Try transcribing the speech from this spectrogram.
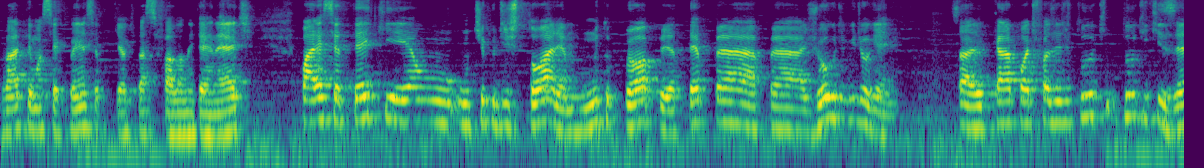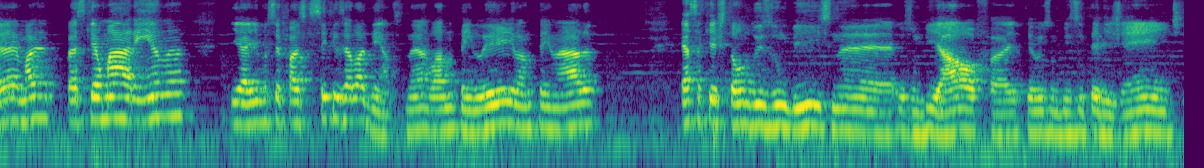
vai ter uma sequência, porque é o que está se falando na internet. Parece até que é um, um tipo de história muito própria até para jogo de videogame sabe? O cara pode fazer de tudo que, tudo que quiser, mas parece que é uma arena e aí você faz o que você quiser lá dentro, né? Lá não tem lei, lá não tem nada. Essa questão dos zumbis, né? O zumbi alfa e ter os zumbis inteligentes,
